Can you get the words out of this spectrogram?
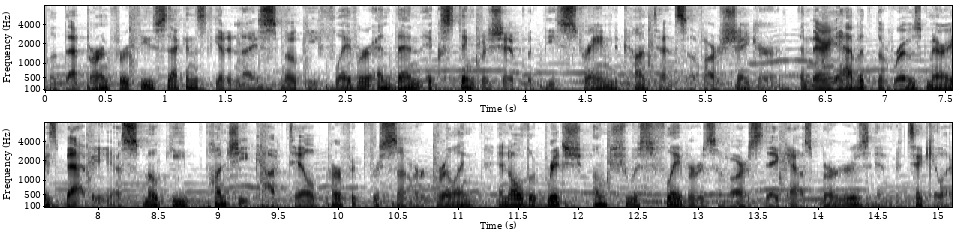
Let that burn for a few seconds to get a nice smoky flavor, and then extinguish it with the strained contents of our shaker. And there you have it, the Rosemary's Babby, a smoky, punchy cocktail perfect for summer grilling, and all the rich, unctuous flavors of our steakhouse burgers in particular.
